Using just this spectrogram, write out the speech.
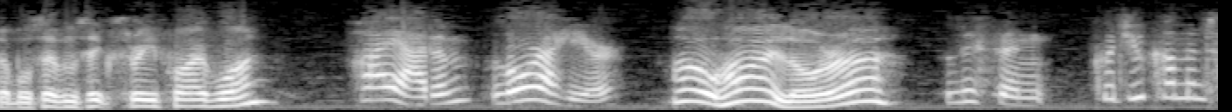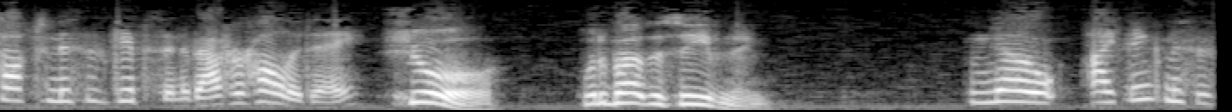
Double seven six three five one? Hi, Adam. Laura here. Oh, hi, Laura. Listen, could you come and talk to Mrs. Gibson about her holiday? Sure. What about this evening? No, I think Mrs.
